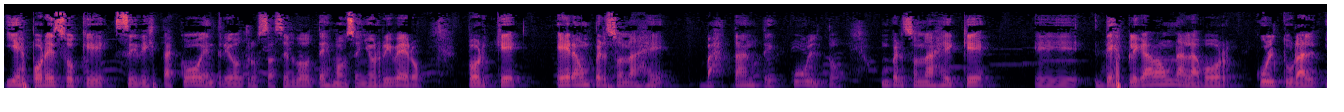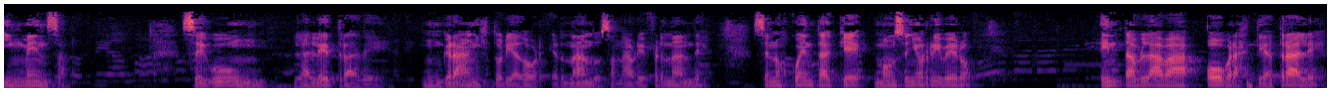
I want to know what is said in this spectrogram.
Y es por eso que se destacó, entre otros sacerdotes, Monseñor Rivero, porque era un personaje bastante culto, un personaje que eh, desplegaba una labor cultural inmensa. Según la letra de un gran historiador, Hernando Sanabria Fernández, se nos cuenta que Monseñor Rivero entablaba obras teatrales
